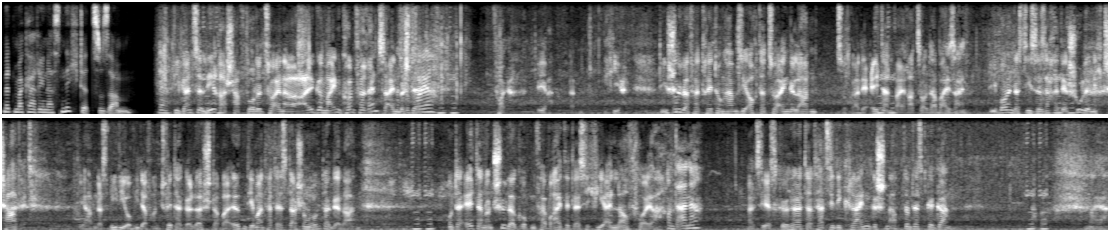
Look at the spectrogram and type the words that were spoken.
mit Macarenas Nichte zusammen. Die ganze Lehrerschaft wurde zu einer allgemeinen Konferenz einbestellt. Feuer? Feuer. Ja, hier. Die Schülervertretung haben Sie auch dazu eingeladen. Sogar der Elternbeirat soll dabei sein. Die wollen, dass diese Sache der Schule nicht schadet. Die haben das Video wieder von Twitter gelöscht, aber irgendjemand hat es da schon runtergeladen. Unter Eltern- und Schülergruppen verbreitet es sich wie ein Lauffeuer. Und Anna? Als sie es gehört hat, hat sie die Kleinen geschnappt und ist gegangen. Aber, naja.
